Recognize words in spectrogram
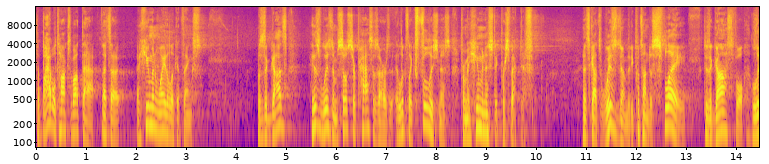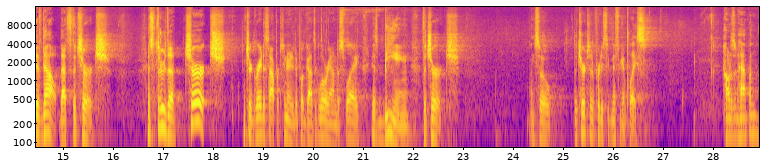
The Bible talks about that. That's a, a human way to look at things. Was that God's his wisdom so surpasses ours, it looks like foolishness from a humanistic perspective. And it's God's wisdom that he puts on display through the gospel lived out. That's the church. It's through the church that your greatest opportunity to put God's glory on display is being the church. And so the church is a pretty significant place. How does it happen?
